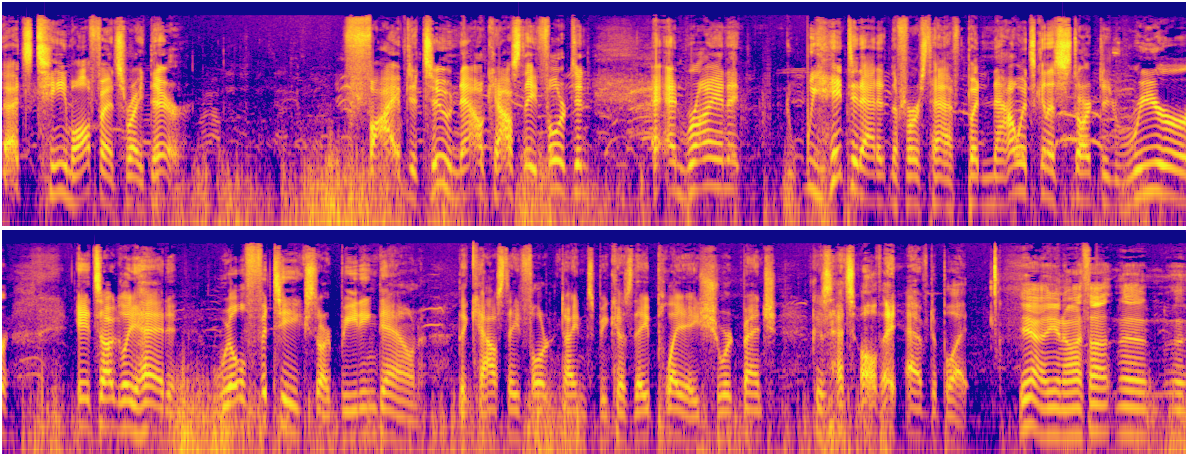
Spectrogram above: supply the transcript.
That's team offense right there. Five to two now. Cal State Fullerton and Ryan. We hinted at it in the first half, but now it's going to start to rear its ugly head. Will fatigue start beating down the Cal State Fullerton Titans because they play a short bench because that's all they have to play. Yeah, you know, I thought uh, uh,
